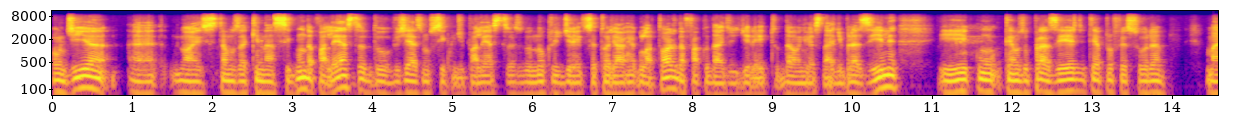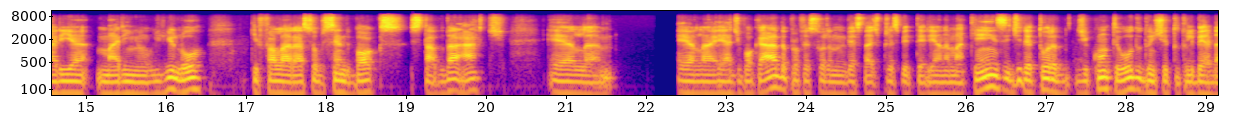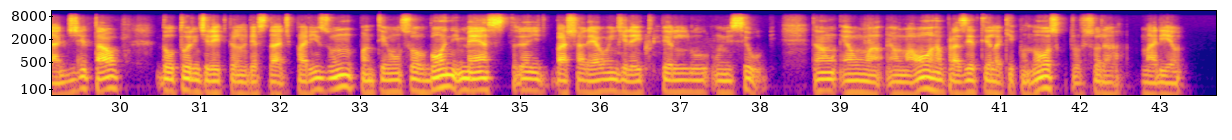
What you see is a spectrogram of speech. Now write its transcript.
Bom dia, é, nós estamos aqui na segunda palestra do vigésimo ciclo de palestras do Núcleo de Direito Setorial e Regulatório da Faculdade de Direito da Universidade de Brasília e com, temos o prazer de ter a professora Maria Marinho Gilot, que falará sobre Sandbox, Estado da Arte. Ela ela é advogada, professora na Universidade Presbiteriana Mackenzie, diretora de conteúdo do Instituto Liberdade Digital, doutora em Direito pela Universidade Paris I, Pantheon Sorbonne, mestra e bacharel em Direito pelo Uniceub. Então, é uma, é uma honra, um prazer tê-la aqui conosco, professora Maria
